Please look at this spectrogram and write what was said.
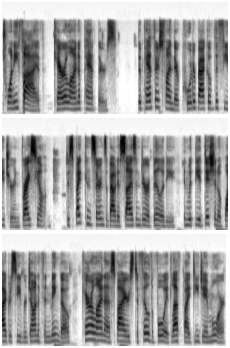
25. Carolina Panthers. The Panthers find their quarterback of the future in Bryce Young. Despite concerns about his size and durability, and with the addition of wide receiver Jonathan Mingo, Carolina aspires to fill the void left by DJ Moore,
